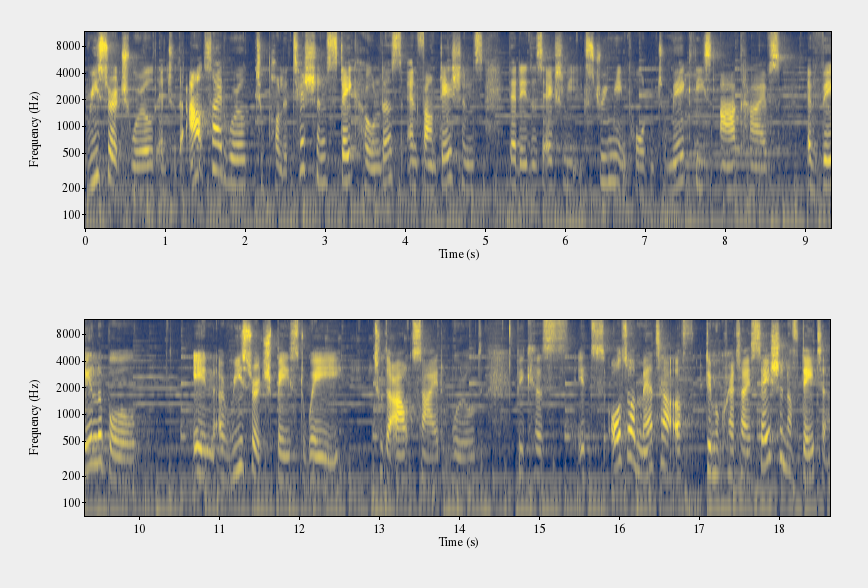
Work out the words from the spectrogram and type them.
research world and to the outside world, to politicians, stakeholders and foundations that it is actually extremely important to make these archives available in a research-based way to the outside world because it's also a matter of democratization of data.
